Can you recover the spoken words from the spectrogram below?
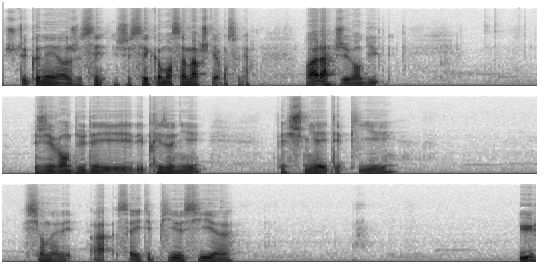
Je te connais, hein, je sais, je sais comment ça marche les rançonnaires. Voilà, j'ai vendu... J'ai vendu les prisonniers. Peshmi a été pillé. Si on allait... Ah, ça a été pillé aussi... Euh... U...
